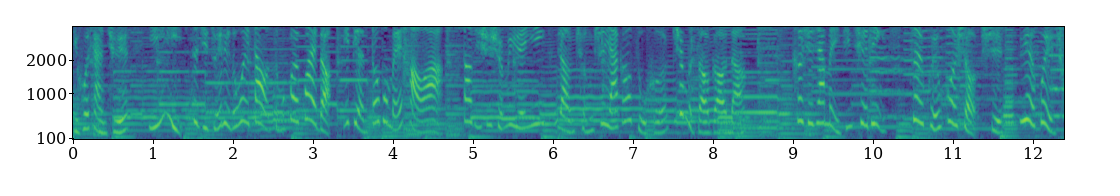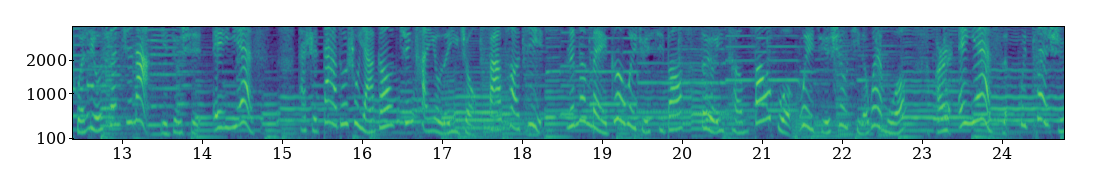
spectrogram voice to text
你会感觉，咦，自己嘴里的味道怎么怪怪的，一点都不美好啊！到底是什么原因让橙汁牙膏组合这么糟糕呢？科学家们已经确定，罪魁祸首是月桂醇硫酸脂钠，也就是 AES，它是大多数牙膏均含有的一种发泡剂。人的每个味觉细胞都有一层包裹味觉受体的外膜，而 AES 会暂时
